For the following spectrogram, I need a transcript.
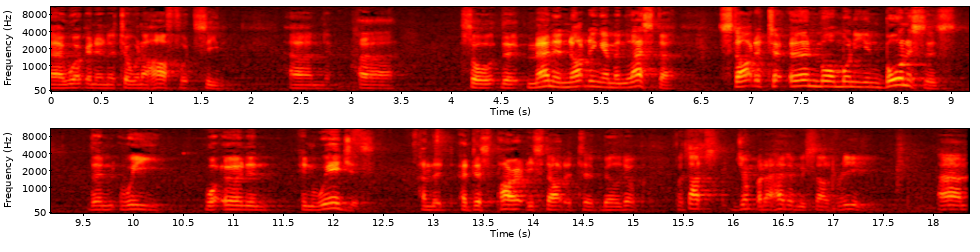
uh, working in a two and a half foot seam. And uh, so the men in Nottingham and Leicester started to earn more money in bonuses than we were earning in wages. And the, a disparity started to build up. But that's jumping ahead of myself, really. Um,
